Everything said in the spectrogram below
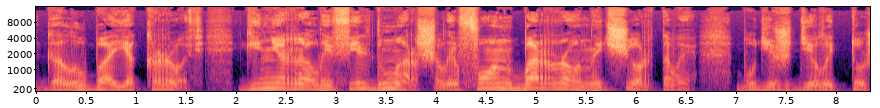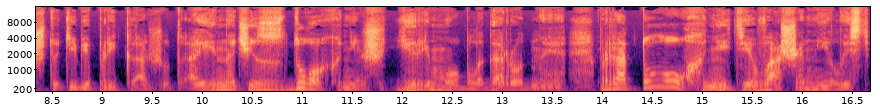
голубая кровь. Генералы, фельдмаршалы, фон бароны чертовы. Будешь делать то, что тебе прикажут, а иначе сдохнешь, дерьмо благородное. Протухните, ваша милость,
